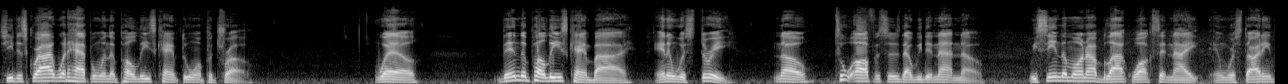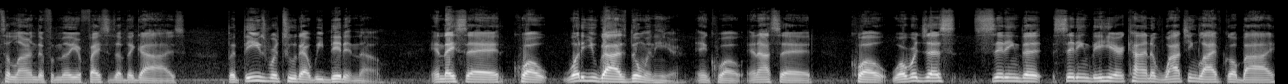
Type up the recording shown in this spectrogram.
She described what happened when the police came through on patrol. Well, then the police came by, and it was three, no, two officers that we did not know. We seen them on our block walks at night, and we're starting to learn the familiar faces of the guys, but these were two that we didn't know. And they said, quote, what are you guys doing here? End quote. And I said, quote, well, we're just sitting the sitting the here kind of watching life go by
